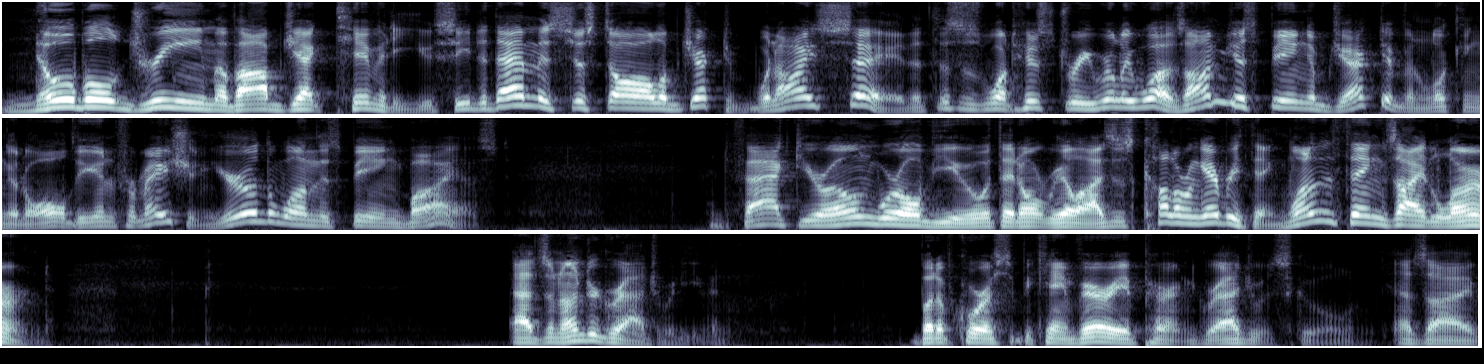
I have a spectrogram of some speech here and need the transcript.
noble dream of objectivity. You see, to them, it's just all objective. When I say that this is what history really was, I'm just being objective and looking at all the information. You're the one that's being biased. In fact, your own worldview, what they don't realize, is coloring everything. One of the things I learned as an undergraduate, even, but of course, it became very apparent in graduate school as I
